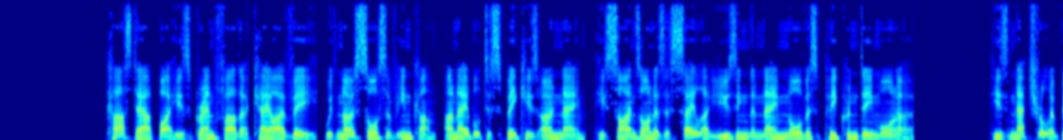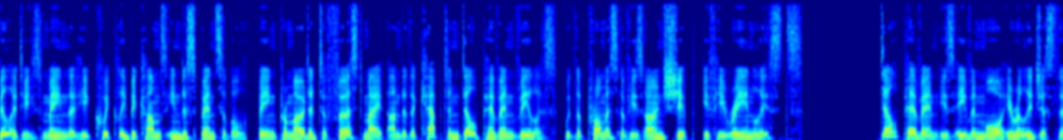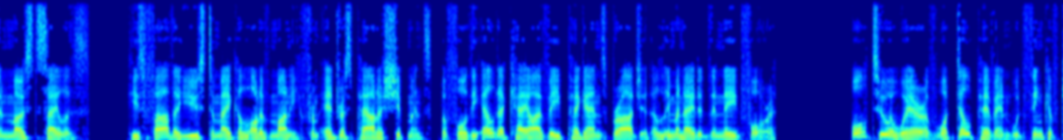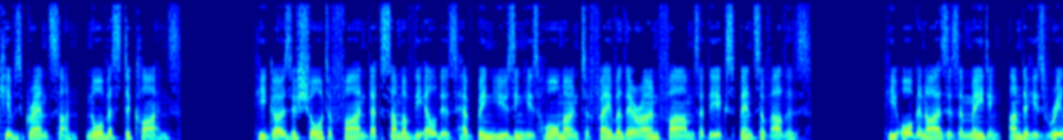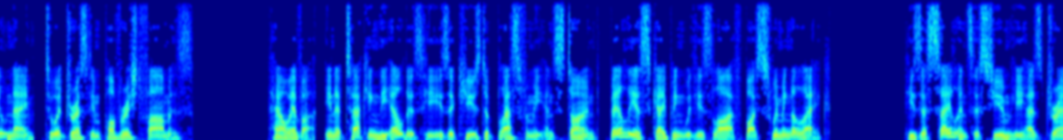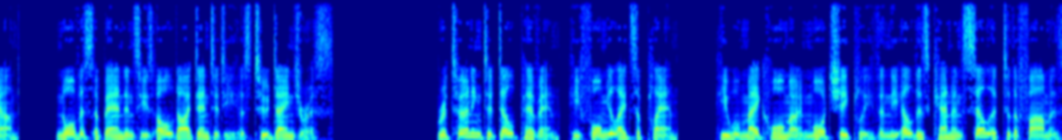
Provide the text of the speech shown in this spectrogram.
Cast out by his grandfather KIV, with no source of income, unable to speak his own name, he signs on as a sailor using the name Norvis Pikran D. Morno. His natural abilities mean that he quickly becomes indispensable, being promoted to first mate under the captain Del Peven Vilas, with the promise of his own ship, if he re-enlists. Del Peven is even more irreligious than most sailors. His father used to make a lot of money from Edris powder shipments, before the elder Kiv Pegans Brajad eliminated the need for it. All too aware of what Del Peven would think of Kiv's grandson, Norvis declines. He goes ashore to find that some of the elders have been using his hormone to favor their own farms at the expense of others. He organizes a meeting, under his real name, to address impoverished farmers. However, in attacking the elders he is accused of blasphemy and stoned, barely escaping with his life by swimming a lake. His assailants assume he has drowned. Norvis abandons his old identity as too dangerous. Returning to Del Peven, he formulates a plan. He will make hormone more cheaply than the elders can and sell it to the farmers.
